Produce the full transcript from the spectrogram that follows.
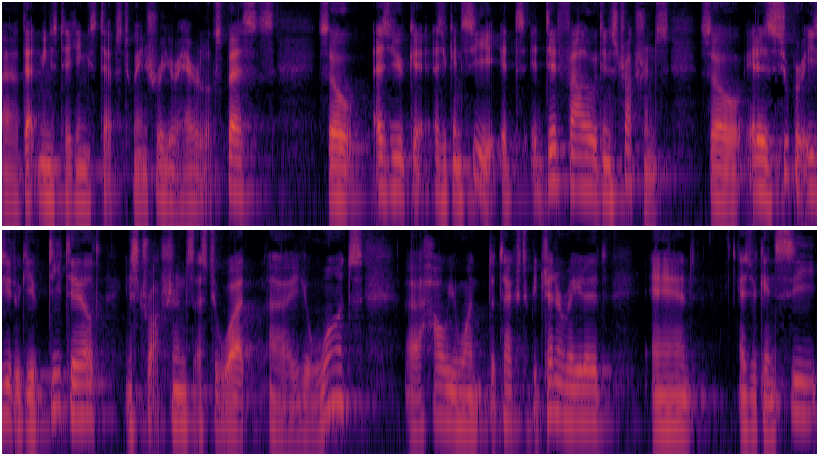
Uh, that means taking steps to ensure your hair looks best, so as you can, as you can see, it, it did follow the instructions. So it is super easy to give detailed instructions as to what uh, you want, uh, how you want the text to be generated. And as you can see,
